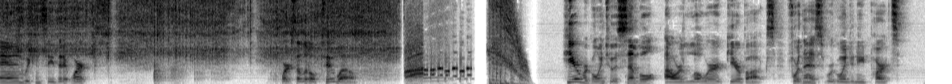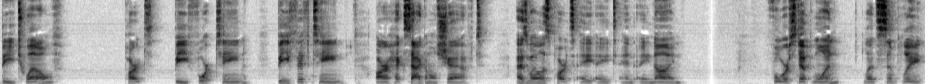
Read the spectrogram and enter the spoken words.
and we can see that it works. Works a little too well. Here we're going to assemble our lower gearbox. For this, we're going to need parts B12, parts B14, B15 are hexagonal shaft, as well as parts A8 and A9. For step 1, let's simply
